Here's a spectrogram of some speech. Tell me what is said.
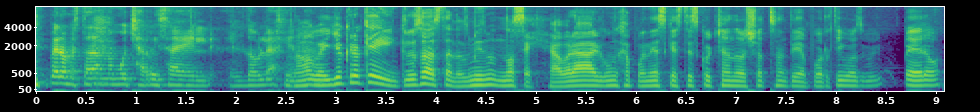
Pero me está dando mucha risa el, el doblaje. No, güey, yo creo que incluso hasta los mismos, no sé, habrá algún japonés que esté escuchando shots antideportivos, güey, pero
